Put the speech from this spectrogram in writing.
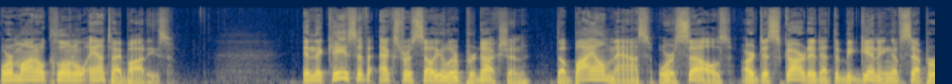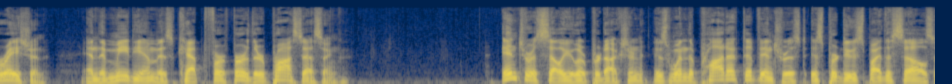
or monoclonal antibodies. In the case of extracellular production, the biomass or cells are discarded at the beginning of separation and the medium is kept for further processing. Intracellular production is when the product of interest is produced by the cells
